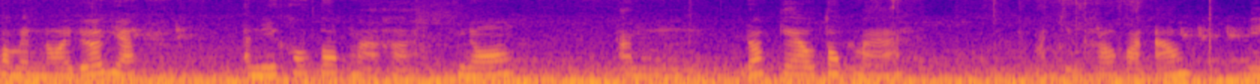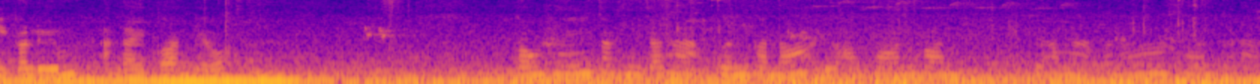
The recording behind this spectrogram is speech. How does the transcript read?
บอมเมนน้อยเด้อเฮียอันนี้เขาตกมาค่ะ พี่น้องอันดอกแก้วตกมา มากินข้าวก่อนเอ้า มีก็ลืมอันใดก่อนเดี๋ยว ต้องให้เจ้าทีเจ้าทางเพื่อนก่อนเนาะเดี๋ยวเอาซ้อนก่อนเดี๋ยวเอาหมากมาเนาะซ้อนก็ได้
